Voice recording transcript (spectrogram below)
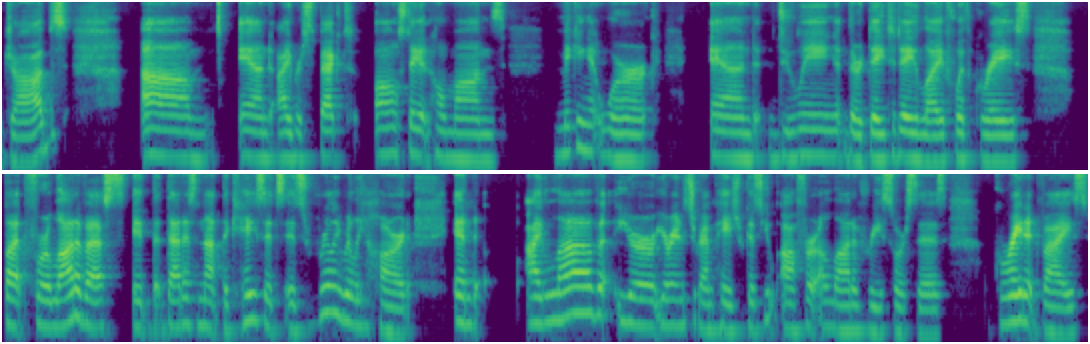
jobs um, and i respect all stay-at-home moms making it work and doing their day-to-day life with grace but for a lot of us it that is not the case. It's it's really really hard. And i love your your instagram page because you offer a lot of resources great advice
